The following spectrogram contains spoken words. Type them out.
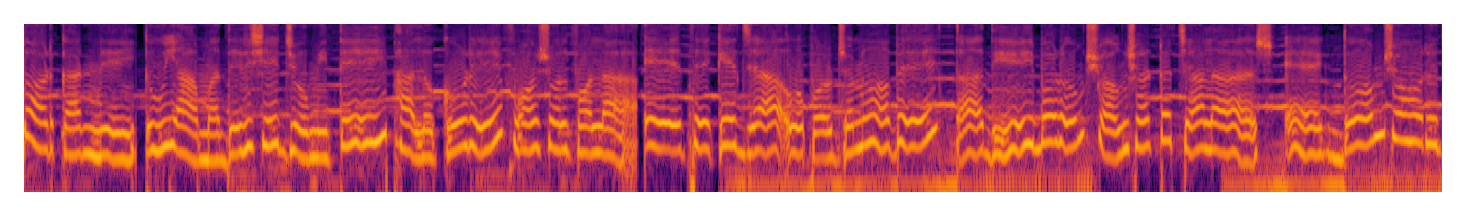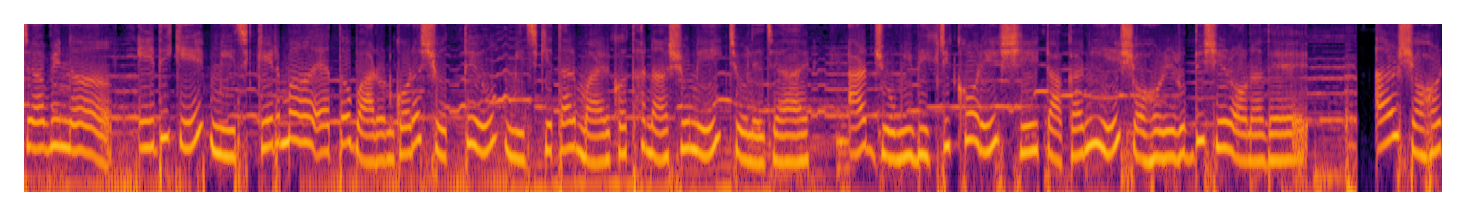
দরকার নেই। তুই আমাদের সেই জমিতেই ভালো করে ফসল ফলা। এ থেকে যা উপার্জন হবে তা দিয়েই বরং সংসারটা চালাস। একদম শহরে যাবি না। এদিকে মিচকের মা এত বারণ করা সত্ত্বেও মিচকে তার মায়ের কথা না শুনেই চলে যায়। আর জমি বিক্রি করে সেই টাকা নিয়ে শহরের উদ্দেশ্যে রওনা দেয়। আর শহর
